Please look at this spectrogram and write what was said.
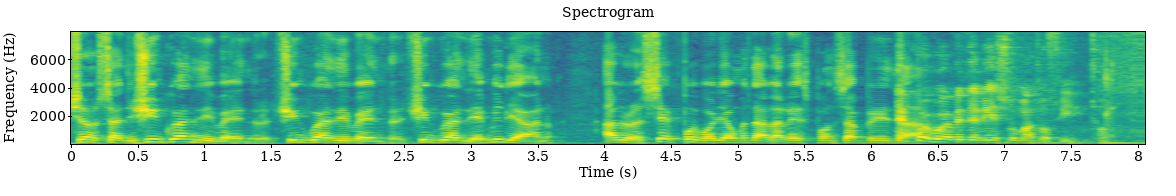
ci sono stati cinque anni di Vendola, cinque anni di Vendola, cinque anni di Emiliano, allora se poi vogliamo dare la E responsabilità... poi voi avete riesumato Fitto.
